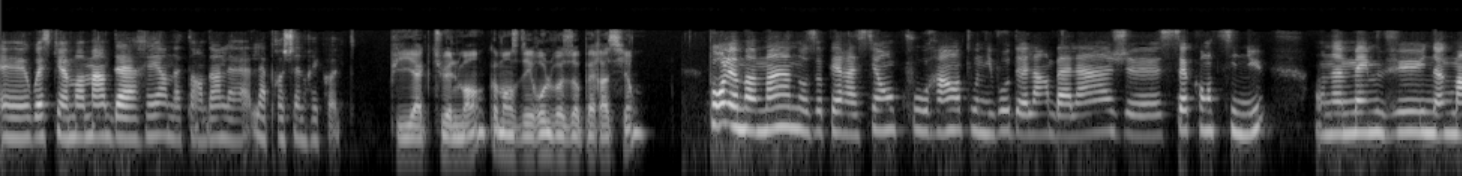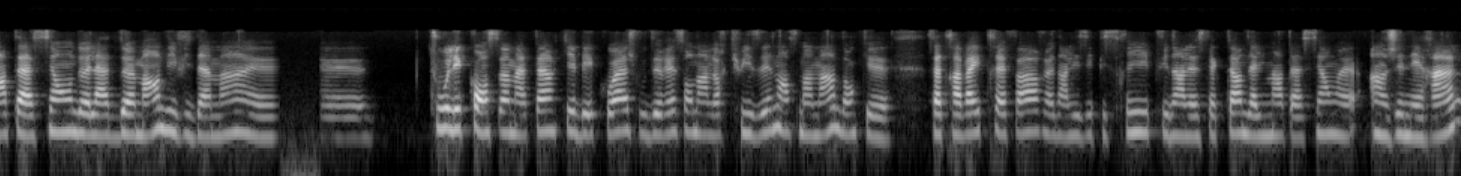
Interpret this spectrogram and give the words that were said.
euh, où est-ce qu'il y a un moment d'arrêt en attendant la, prochaine récolte. Puis actuellement, comment se déroulent vos opérations? Pour le moment, nos opérations courantes au niveau de l'emballage euh, se continuent. On a même vu une augmentation de la demande, évidemment. Euh, tous les consommateurs québécois, je vous dirais, sont dans leur cuisine en ce moment. Donc, euh, ça travaille très fort euh, dans les épiceries et puis dans le secteur de l'alimentation euh, en général.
